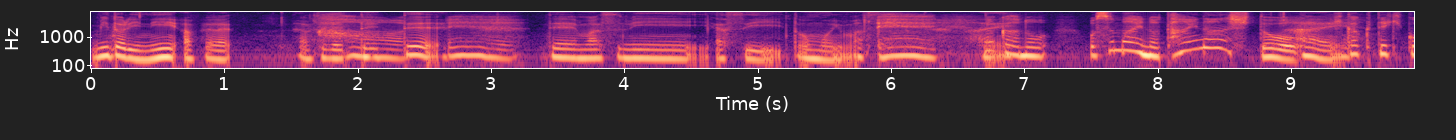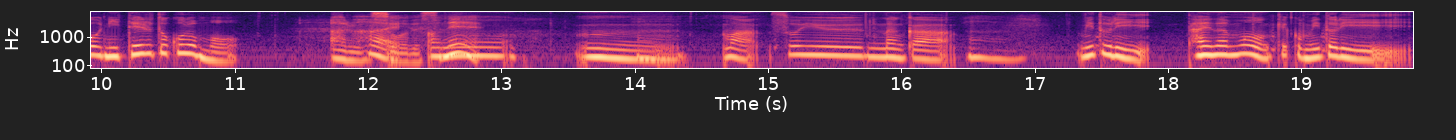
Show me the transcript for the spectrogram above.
緑にあふれ溢れていて、えー、でまあ住みやすいと思います。えーはい、なんかあのお住まいの台南市と比較的こう似ているところもあるそうですね。はい、うん、うん、まあそういうなんか、うん、緑台南も結構緑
